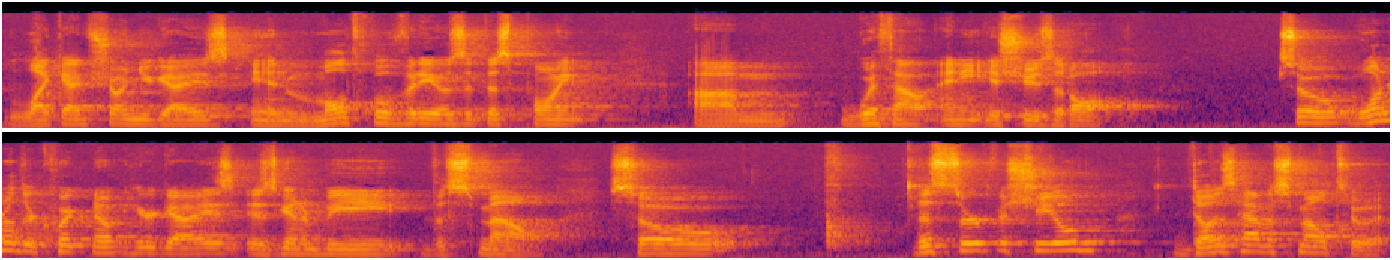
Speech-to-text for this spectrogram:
like I've shown you guys in multiple videos at this point, um, without any issues at all. So one other quick note here, guys, is gonna be the smell. So this surface shield does have a smell to it.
